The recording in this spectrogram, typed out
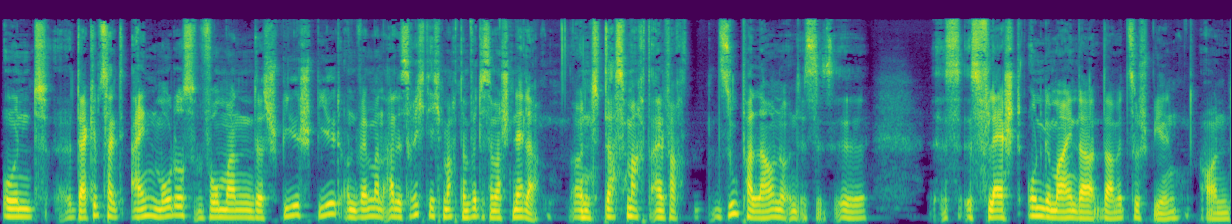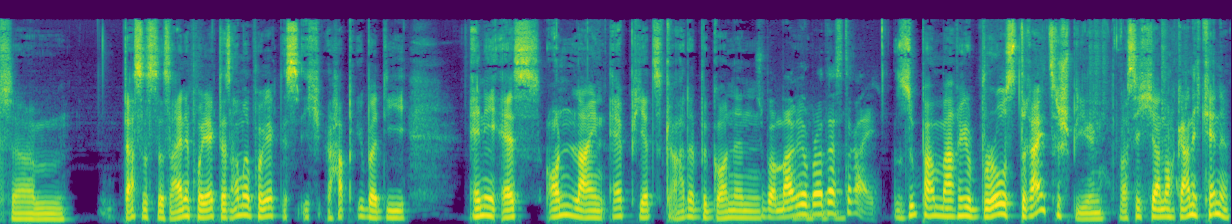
und äh, da gibt's halt einen Modus, wo man das Spiel spielt und wenn man alles richtig macht, dann wird es immer schneller. Und das macht einfach super Laune und es ist, äh, es, es flasht ungemein, da damit zu spielen. Und ähm, das ist das eine Projekt. Das andere Projekt ist, ich habe über die NES Online App jetzt gerade begonnen, Super Mario Bros. 3. Super Mario Bros. 3 zu spielen, was ich ja noch gar nicht kenne.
